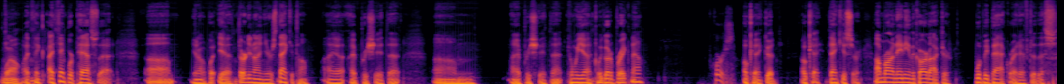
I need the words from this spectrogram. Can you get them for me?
Well, I think I think we're past that. Um, you know, but yeah, 39 years. Thank you, Tom. I uh, I appreciate that. Um, I appreciate that. Can we uh, can we go to break now? Of course. Okay, good. Okay, thank you, sir. I'm Ron Ananian, the car doctor. We'll be back right after this.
